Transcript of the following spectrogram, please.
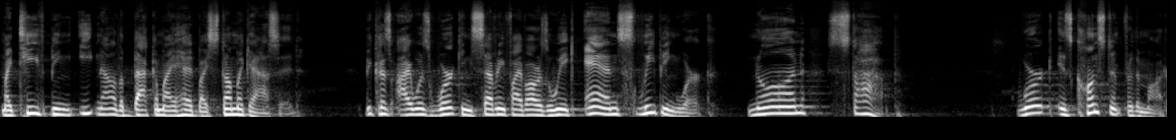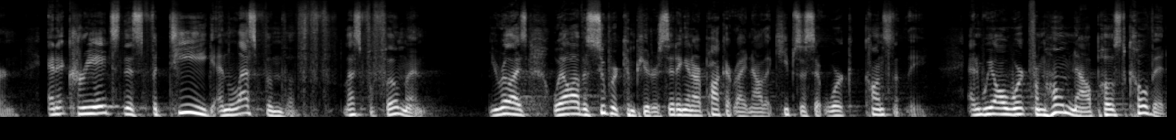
my teeth being eaten out of the back of my head by stomach acid because I was working 75 hours a week and sleeping work non stop. Work is constant for the modern and it creates this fatigue and less, less fulfillment. You realize we all have a supercomputer sitting in our pocket right now that keeps us at work constantly. And we all work from home now post COVID,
